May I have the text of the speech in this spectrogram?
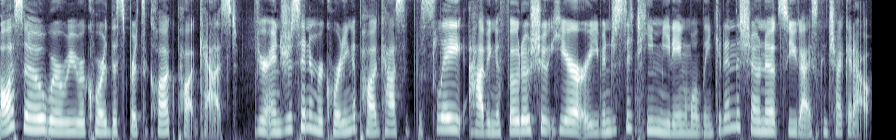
also where we record the Spritz O'Clock podcast. If you're interested in recording a podcast at The Slate, having a photo shoot here, or even just a team meeting, we'll link it in the show notes so you guys can check it out.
